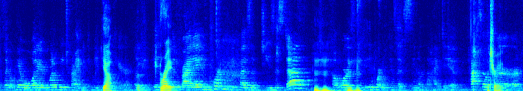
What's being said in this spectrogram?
It's like, okay, well, what are, what are we trying to communicate Yeah. here? Like, is Right. Good Friday important because of Jesus' death? Mhm, Uh, Or is it important because it's, you know, the high day of Passover? That's right. or-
